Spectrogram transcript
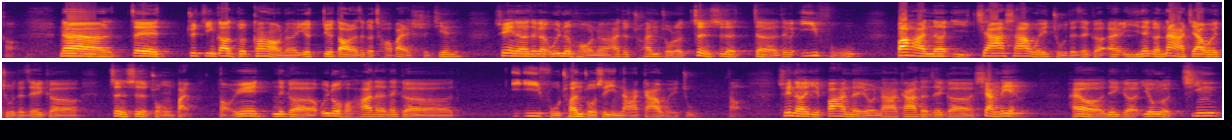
好，那在最近刚都刚好呢，又又到了这个朝拜的时间，所以呢，这个威伦侯呢，他就穿着了正式的的这个衣服，包含呢以袈裟为主的这个，呃，以那个纳迦为主的这个正式的装扮哦，因为那个威伦侯他的那个衣服穿着是以纳迦为主啊，所以呢，也包含了有纳迦的这个项链，还有那个拥有金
